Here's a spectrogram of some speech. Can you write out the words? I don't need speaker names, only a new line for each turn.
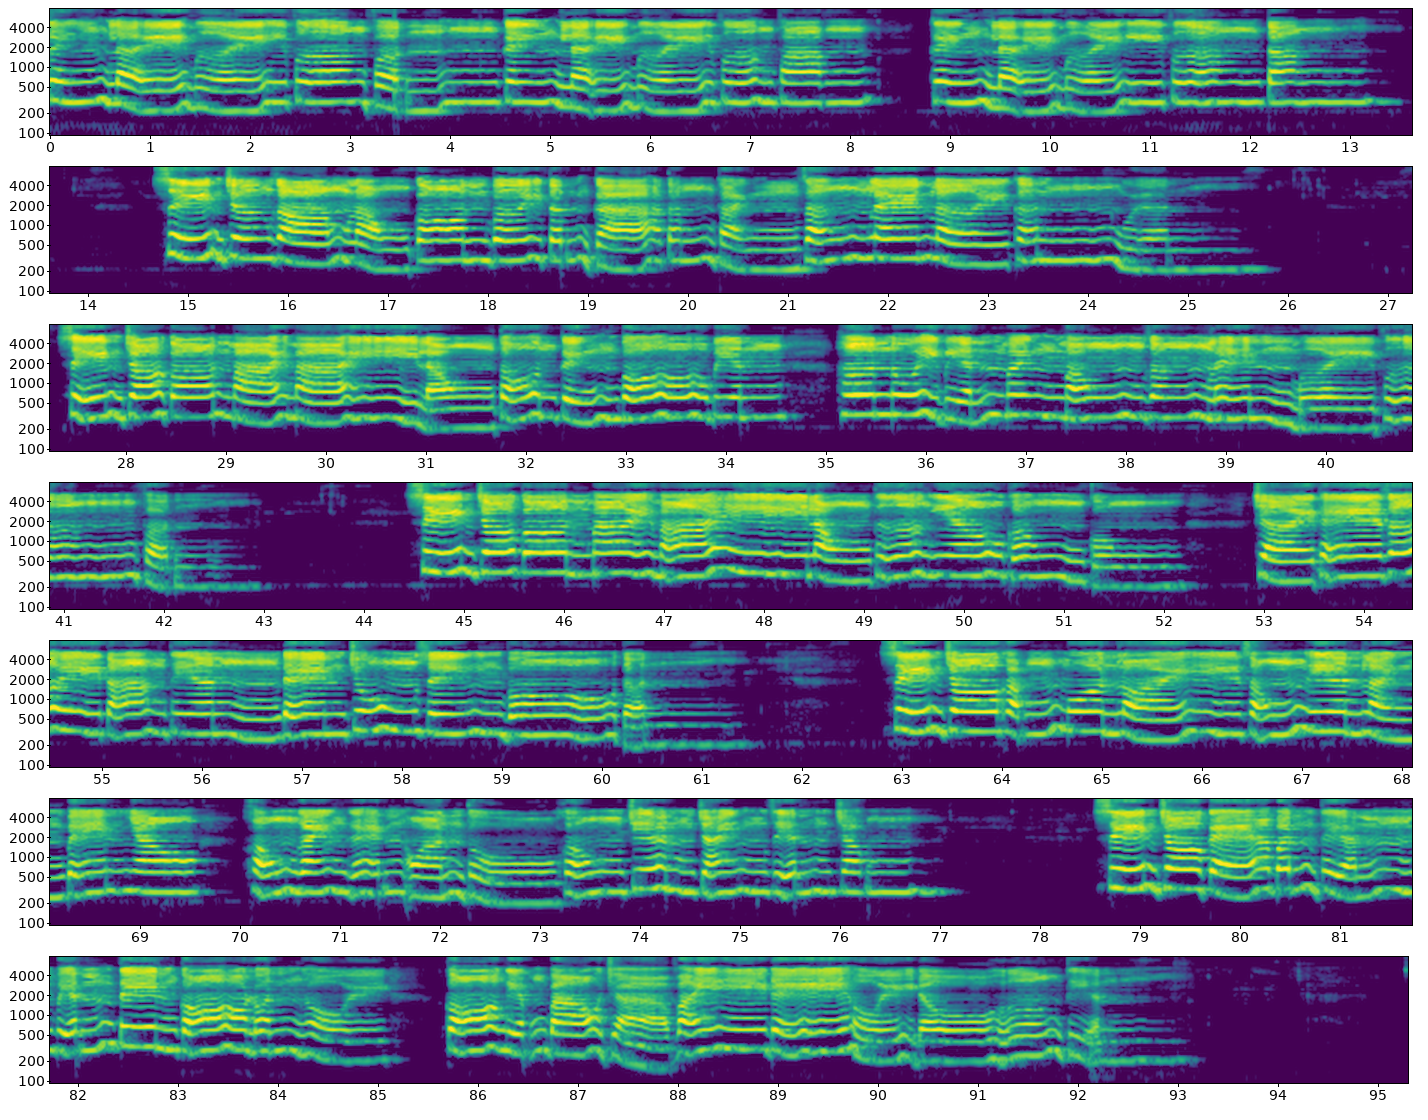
kinh lạy mười phương phật. Kinh lạy mười phương pháp. Kinh lạy mười phương tăng. Xin trưng giảng lòng con với tất cả tâm thành dâng lên lời khấn nguyện xin cho con mãi mãi lòng tôn kính vô biên. Hơn núi biển mênh mông dâng lên mười phương phật. Xin cho con mãi mãi lòng thương yêu không cùng. Trải thế giới xin cho khắp muôn loài sống yên lành bên nhau. Không ganh ghét oán thù, không chiến tranh diễn chóc. Xin cho kẻ bất thiện biết tin có luân hồi, có nghiệp báo trả vay để hồi đầu hướng thiện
